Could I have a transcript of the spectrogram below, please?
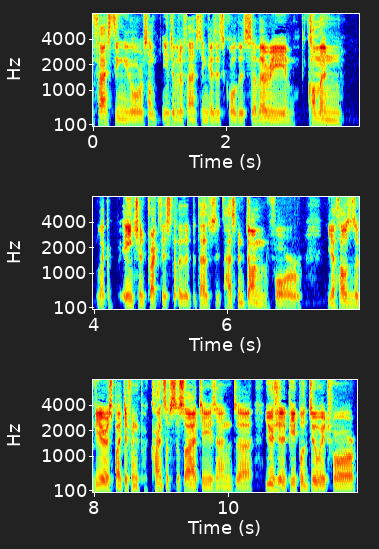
fasting or some intermittent fasting, as it's called, it's a very common, like an ancient practice that has, been done for yeah thousands of years by different kinds of societies, and uh, usually people do it for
